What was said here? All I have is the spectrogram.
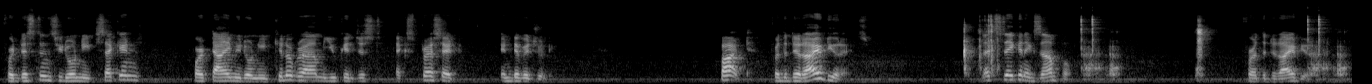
for distance you don't need seconds. For time you don't need kilogram. You can just express it individually. But for the derived units let's take an example. For the derived unit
